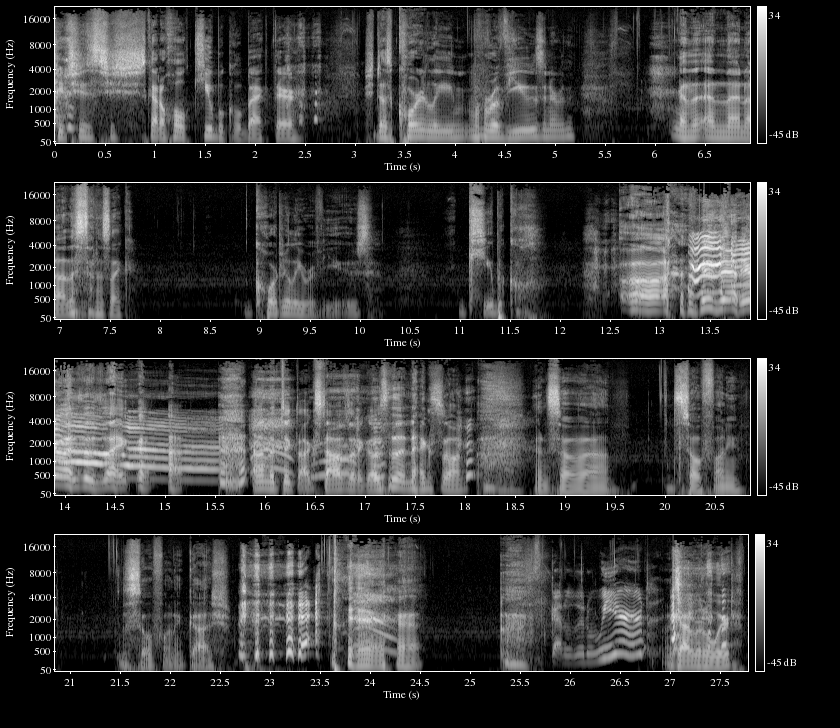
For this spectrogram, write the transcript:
She, she's she's she's got a whole cubicle back there. She does quarterly reviews and everything." And then, and then uh, the son is like, "Quarterly reviews, cubicle." Uh, then it was like, and then the TikTok stops and it goes to the next one. And so, uh, it's so funny. It's so funny. Gosh. Got a little weird. Got a little weird.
